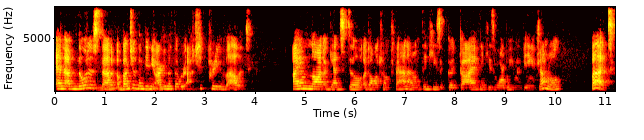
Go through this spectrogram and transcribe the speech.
And I've noticed that a bunch of them gave me arguments that were actually pretty valid. I am not against still a Donald Trump fan. I don't think he's a good guy. I think he's a horrible human being in general. But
